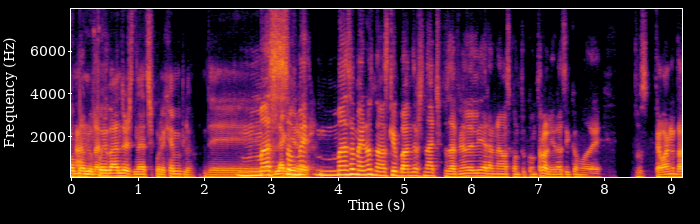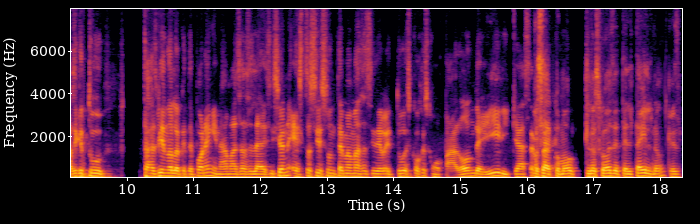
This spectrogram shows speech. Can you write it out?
Como lo fue Bandersnatch, por ejemplo. De más, Black o me- más o menos, nada más que Bandersnatch, pues al final del día era nada más con tu control, y era así como de, pues te van, así que tú estás viendo lo que te ponen y nada más haces la decisión. Esto sí es un tema más así de, tú escoges como para dónde ir y qué hacer. O sea, como los juegos de Telltale, ¿no? Que es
